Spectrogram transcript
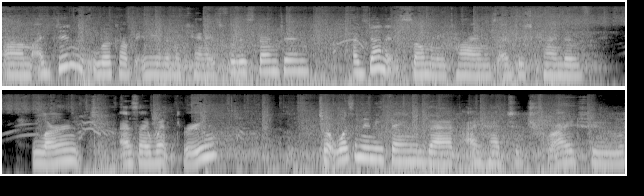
Um, I didn't look up any of the mechanics for this dungeon. I've done it so many times, I just kind of learned as I went through. So it wasn't anything that I had to try to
